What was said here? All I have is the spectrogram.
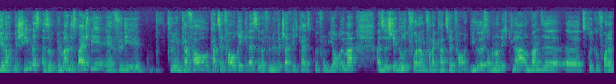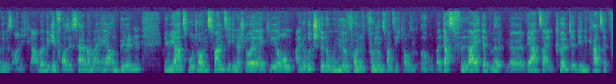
Genau, wir schieben das, also wir machen das Beispiel äh, für, die, für den KV, KZV-Regress oder für eine Wirtschaftlichkeitsprüfung, wie auch immer. Also es steht eine Rückforderung von der KZV. Die Höhe ist aber noch nicht klar und wann sie äh, zurückgefordert wird, ist auch nicht klar. Aber wir gehen vorsichtshalber mal her und bilden im Jahr 2020 in der Steuererklärung eine Rückstellung in Höhe von 25.000 Euro, weil das vielleicht der äh, Wert sein könnte, den die KZV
